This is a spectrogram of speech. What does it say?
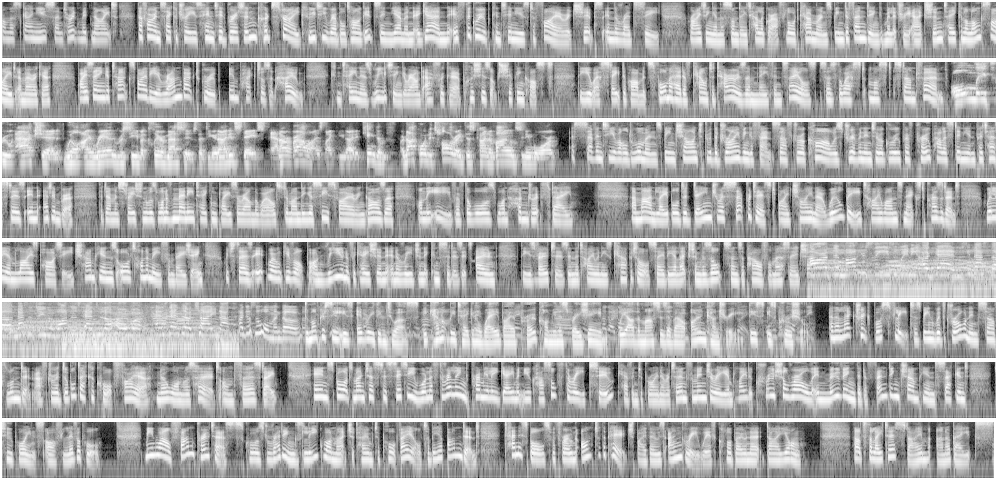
From the Sky News Centre at midnight, the Foreign Secretary's hinted Britain could strike Houthi rebel targets in Yemen again if the group continues to fire at ships in the Red Sea. Writing in the Sunday Telegraph, Lord Cameron's been defending military action taken alongside America by saying attacks by the Iran backed group impact us at home. Containers rerouting around Africa pushes up shipping costs. The US State Department's former head of counterterrorism, Nathan Sales, says the West must stand firm. Only through through action will Iran receive a clear message that the United States and our allies, like the United Kingdom, are not going to tolerate this kind of violence anymore. A 70 year old woman's been charged with a driving offence after a car was driven into a group of pro Palestinian protesters in Edinburgh. The demonstration was one of many taking place around the world demanding a ceasefire in Gaza on the eve of the war's 100th day. A man labelled a dangerous separatist by China will be Taiwan's next president. William Lai's party champions autonomy from Beijing, which says it won't give up on reunification in a region it considers its own. These voters in the Taiwanese capital say the election result sends a powerful message. Our democracy is winning again. That's the message we want to send to the whole world and send to China. Democracy is everything to us. It cannot be taken away by a pro communist regime. We are the masters of our own country. This is crucial. An electric bus fleet has been withdrawn in South London after a double decker caught fire. No one was hurt on Thursday. In sport, Manchester City won a thrilling Premier League game at Newcastle 3 2. Kevin De Bruyne returned from injury and played a crucial role in moving the defending champions second, two points off Liverpool. Meanwhile, fan protests caused Reading's League One match at home to Port Vale to be abandoned. Tennis balls were thrown onto the pitch by those angry with club owner Dai Yong. That's the latest. I'm Anna Bates.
